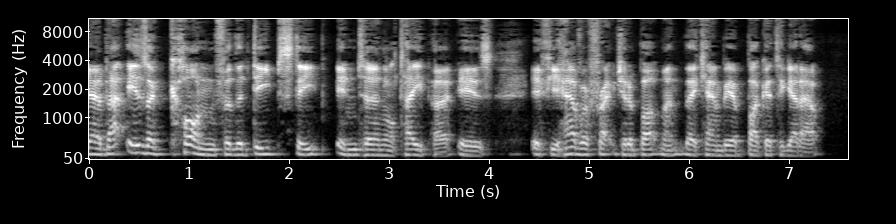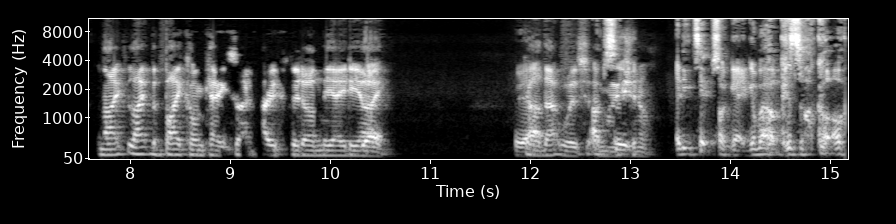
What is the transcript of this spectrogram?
Yeah, that is a con for the deep, steep internal taper. Is if you have a fractured abutment, they can be a bugger to get out. Like like the Bicon case I posted on the ADI. Yeah. yeah. God, that was Absolutely. emotional. Any tips on getting them out? Because I've got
